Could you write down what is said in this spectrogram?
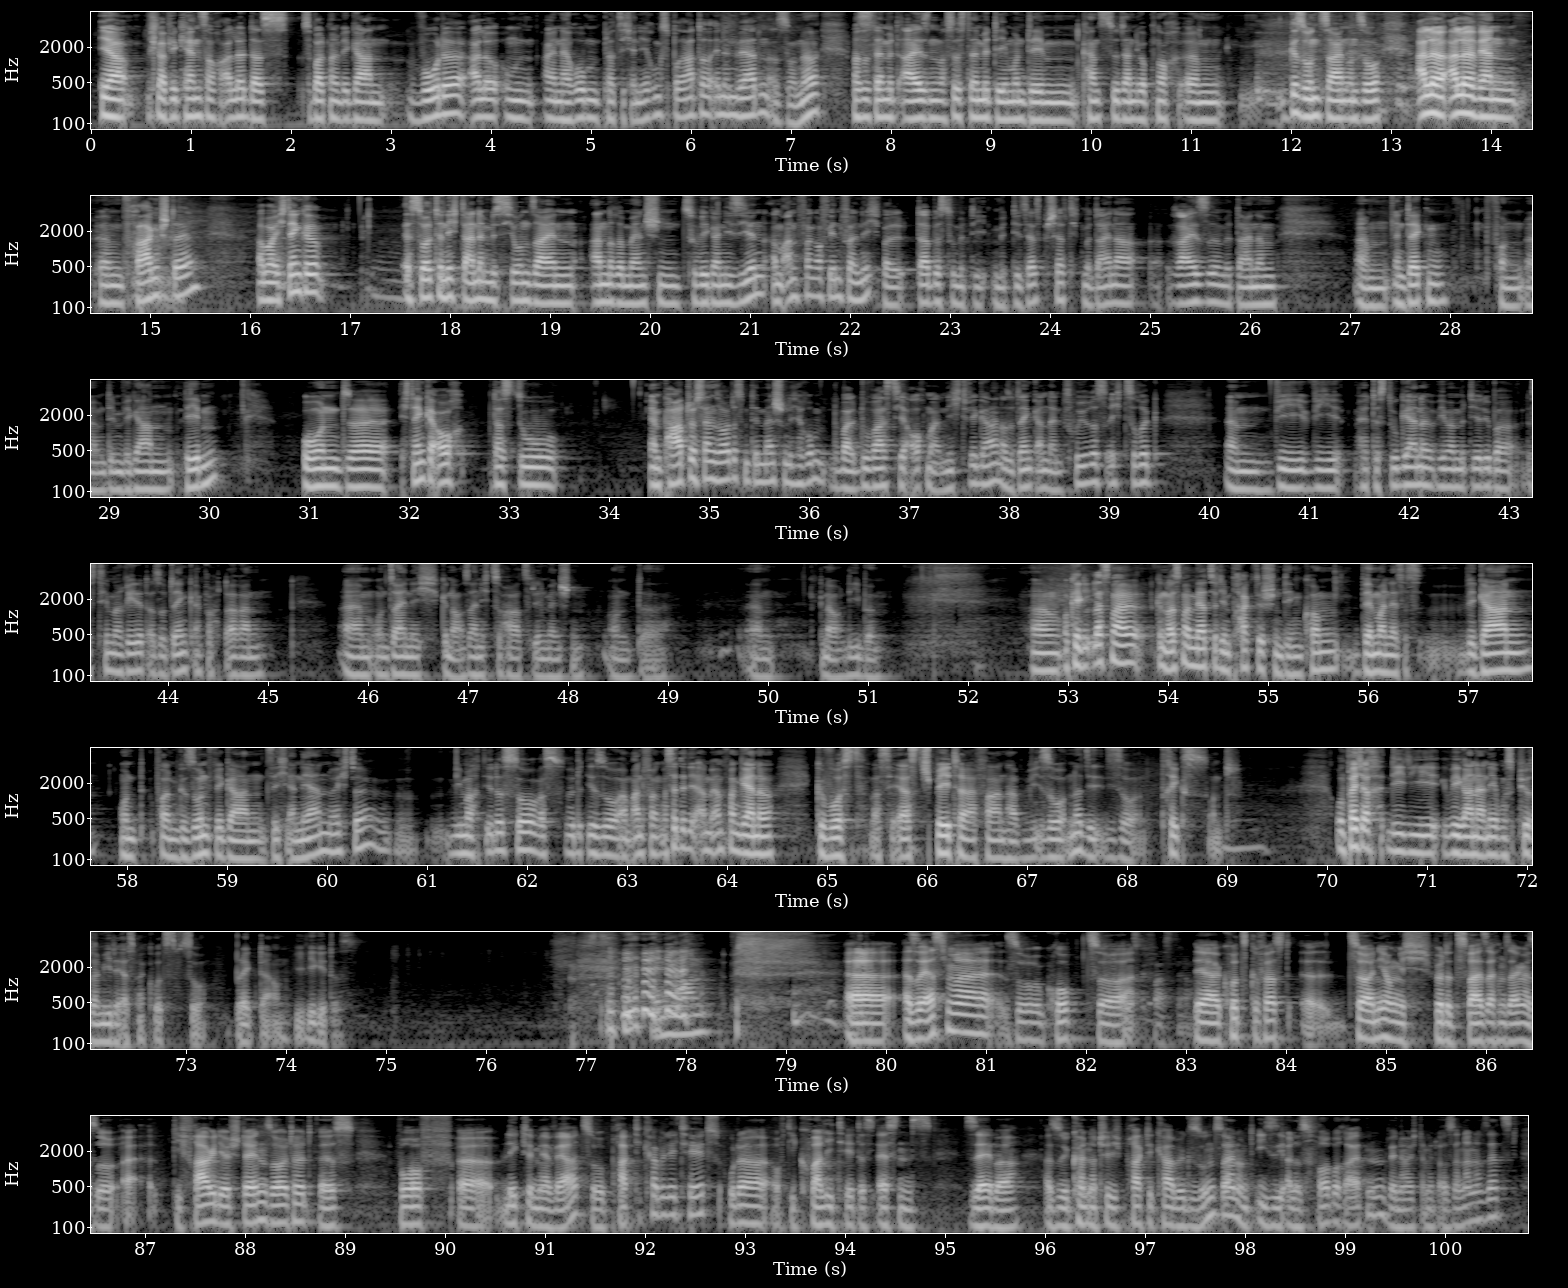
Ja, ich glaube, wir kennen es auch alle, dass sobald man vegan wurde, alle um einen herum plötzlich ErnährungsberaterInnen werden. Also, ne, was ist denn mit Eisen, was ist denn mit dem und dem? Kannst du dann überhaupt noch ähm, gesund sein und so? Alle, alle werden ähm, Fragen stellen. Aber ich denke, es sollte nicht deine Mission sein, andere Menschen zu veganisieren. Am Anfang auf jeden Fall nicht, weil da bist du mit, die, mit dir selbst beschäftigt, mit deiner Reise, mit deinem ähm, Entdecken von ähm, dem veganen Leben. Und äh, ich denke auch, dass du empathisch sein solltest mit den Menschen um dich herum, weil du warst ja auch mal nicht vegan. Also denk an dein früheres Ich zurück. Ähm, wie, wie hättest du gerne, wie man mit dir über das Thema redet? Also denk einfach daran ähm, und sei nicht, genau, sei nicht zu hart zu den Menschen. Und äh, ähm, genau, Liebe. Ähm, okay, lass mal, genau, lass mal mehr zu den praktischen Dingen kommen, wenn man jetzt vegan und vor allem gesund vegan sich ernähren möchte. Wie macht ihr das so? Was würdet ihr so am Anfang, was hättet ihr am Anfang gerne gewusst, was ihr erst später erfahren habt? Wie so, ne, die, die so Tricks und und vielleicht auch die, die vegane Ernährungspyramide erstmal kurz so Breakdown. Wie, wie geht das? Anyone? Äh, also erstmal so grob zur, Gefasst, ja. ja, kurz gefasst, äh, zur Ernährung. Ich würde zwei Sachen sagen. Also äh, die Frage, die ihr stellen solltet, ist, worauf äh, legt ihr mehr Wert? So Praktikabilität oder auf die Qualität des Essens selber? Also ihr könnt natürlich praktikabel gesund sein und easy alles vorbereiten, wenn ihr euch damit auseinandersetzt.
